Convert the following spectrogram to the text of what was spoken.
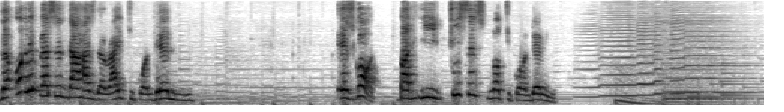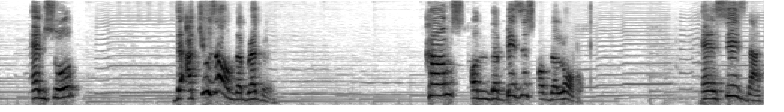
The only person that has the right to condemn you is God, but he chooses not to condemn you. And so, the accuser of the brethren comes on the basis of the law and says that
